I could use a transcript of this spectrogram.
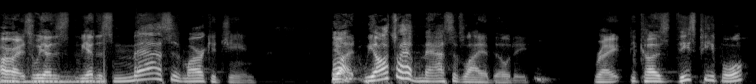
All right, so we had this we had this massive market gene but we also have massive liability, right? Because these people,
